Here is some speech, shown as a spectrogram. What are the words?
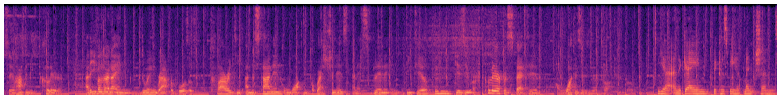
So you have to be clear. And even learn that in doing rap proposals. Clarity, understanding what the question is and explain it in detail mm-hmm. gives you a clear perspective on what it is you're talking about. Yeah, and again, because we had mentioned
